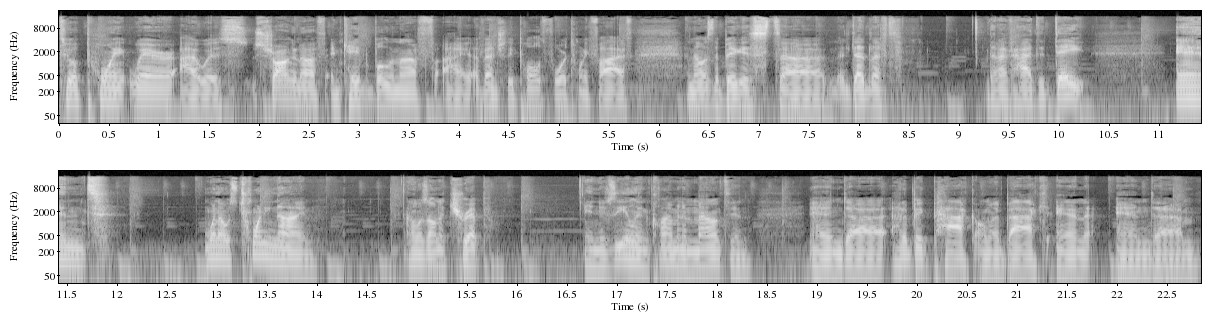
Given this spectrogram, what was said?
to a point where I was strong enough and capable enough, I eventually pulled 425. And that was the biggest uh, deadlift that I've had to date. And when I was 29, I was on a trip in New Zealand climbing a mountain and uh, had a big pack on my back and and um,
